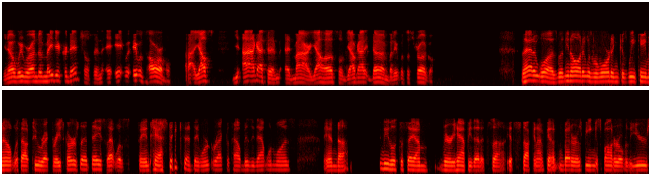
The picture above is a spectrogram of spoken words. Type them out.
you know, we were under media credentials, and it it, it was horrible. I, y'all, I got to admire y'all hustled, y'all got it done, but it was a struggle. That it was, but you know what? It was rewarding because we came out without two wrecked race cars that day, so that was fantastic that they weren't wrecked with how busy that one was. And uh, needless to say, I'm very happy that it's uh, it's stuck, and I've gotten better as being a spotter over the years.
